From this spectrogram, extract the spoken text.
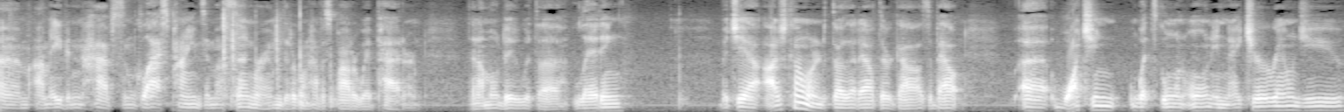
Um, I'm even have some glass panes in my sunroom that are going to have a spiderweb pattern that I'm going to do with a uh, leading. But yeah, I just kind of wanted to throw that out there, guys, about uh, watching what's going on in nature around you,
